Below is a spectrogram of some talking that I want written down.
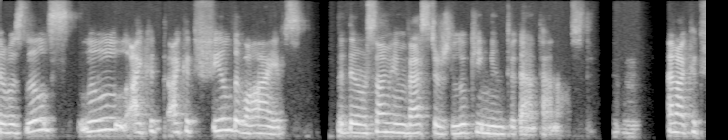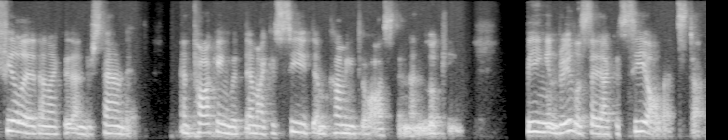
There was little little I could I could feel the vibes that there were some investors looking into downtown Austin Mhm. and I could feel it and I could understand it. And talking with them, I could see them coming to Austin and looking. Being in real estate, I could see all that stuff.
